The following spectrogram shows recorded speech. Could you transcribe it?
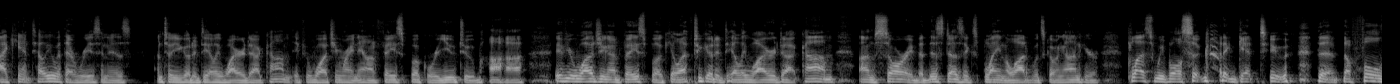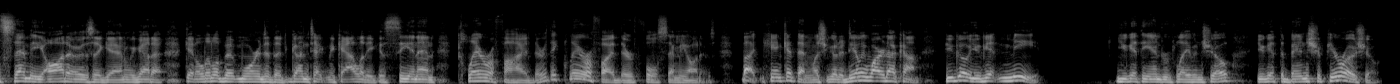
I can't tell you what that reason is until you go to dailywire.com. If you're watching right now on Facebook or YouTube, haha. if you're watching on Facebook, you'll have to go to dailywire.com. I'm sorry, but this does explain a lot of what's going on here. Plus, we've also got to get to the, the full semi-autos again. We got to get a little bit more into the gun technicality because CNN clarified there. They clarified their full semi-autos. But you can't get that unless you go to dailywire.com. If you go, you get me you get the Andrew Klavan show. You get the Ben Shapiro show.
